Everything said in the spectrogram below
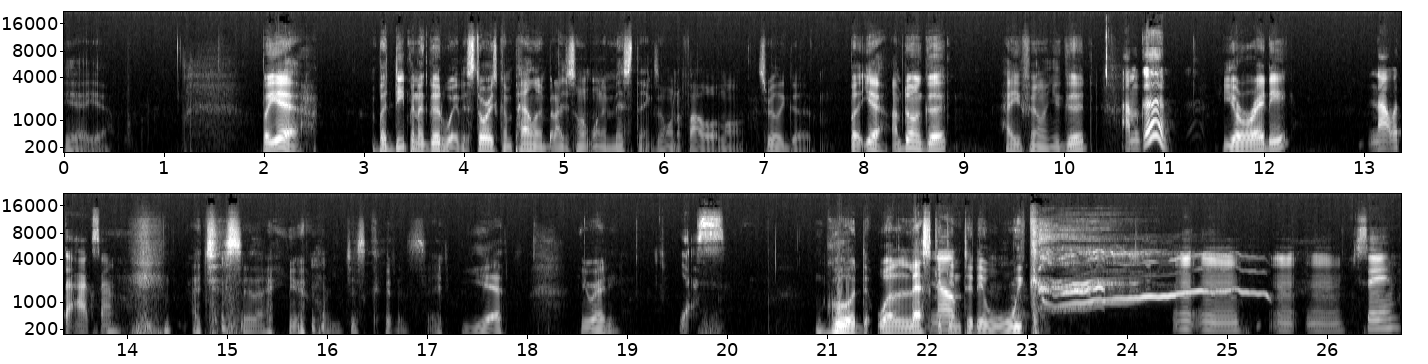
Yeah, yeah. But yeah, but deep in a good way. The story's compelling, but I just don't want to miss things. I want to follow along. It's really good. But yeah, I'm doing good. How you feeling? You good? I'm good. You ready? Not with the accent. I just said I am. You just could have said yes. You ready? Yes. Good. Well, let's get into the week. Mm-mm. Mm-mm. See? See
